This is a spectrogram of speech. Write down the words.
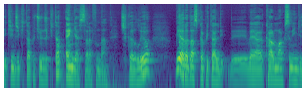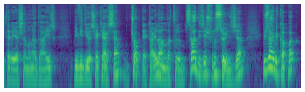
ikinci kitap, üçüncü kitap Engels tarafından çıkarılıyor. Bir ara Das Kapital e, veya Karl Marx'ın İngiltere yaşamına dair bir video çekersem çok detaylı anlatırım. Sadece şunu söyleyeceğim. Güzel bir kapak.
